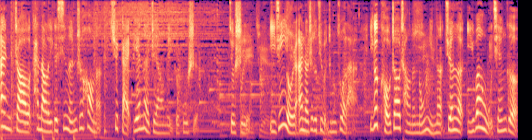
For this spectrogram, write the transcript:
按照看到了一个新闻之后呢，去改编的这样的一个故事，就是已经有人按照这个剧本这么做了。一个口罩厂的农民呢，捐了一万五千个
